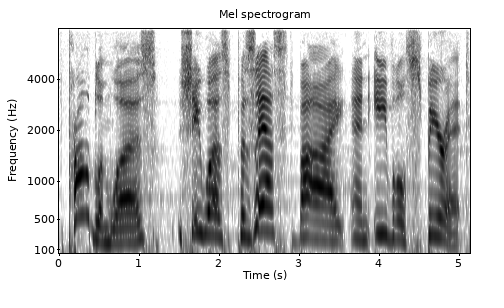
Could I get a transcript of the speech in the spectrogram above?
The problem was she was possessed by an evil spirit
